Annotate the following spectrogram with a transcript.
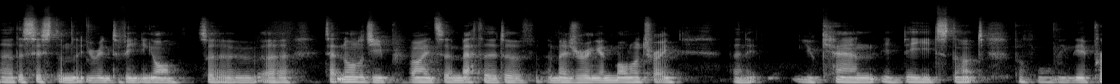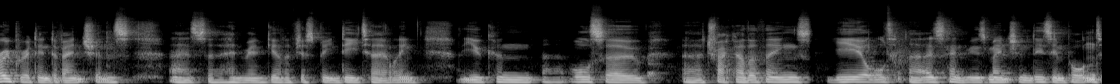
uh, the system that you're intervening on. So uh, technology provides a method of measuring and monitoring, and it you can indeed start performing the appropriate interventions, as uh, Henry and Gil have just been detailing. You can uh, also uh, track other things. Yield, uh, as Henry has mentioned, is important.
